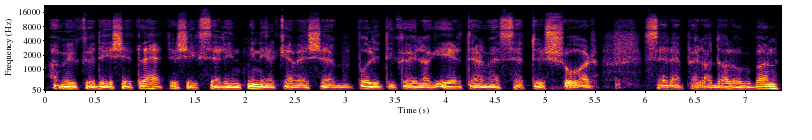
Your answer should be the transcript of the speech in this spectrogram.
a működését. Lehetőség szerint minél kevesebb politikailag értelmezhető sor szerepel a dalokban,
